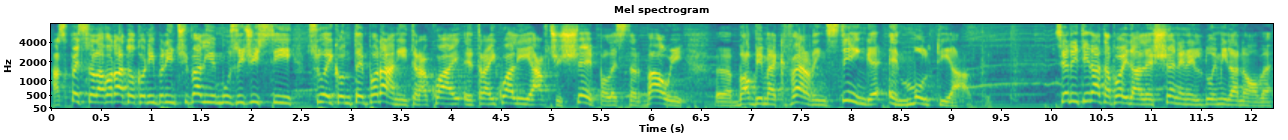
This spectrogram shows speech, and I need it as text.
Ha spesso lavorato con i principali musicisti suoi contemporanei, tra, quai, tra i quali Archie Shepp, Lester Bowie, eh, Bobby McFerrin, Sting e molti altri. Si è ritirata poi dalle scene nel 2009.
